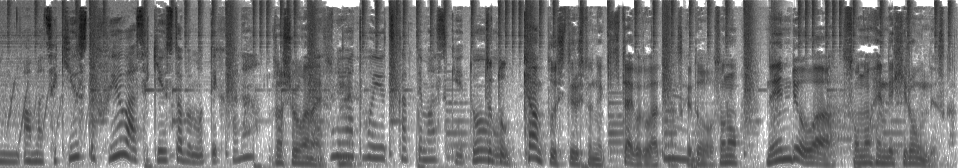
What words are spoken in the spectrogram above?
うん。あまあ、石油スト冬は石油ストーブ持っていくかな。それはしょうがないですそれはね灯油使ってますけど。ちょっとキャンプしてる人には聞きたいことがあったんですけど、その燃料はその辺で拾うんですか？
